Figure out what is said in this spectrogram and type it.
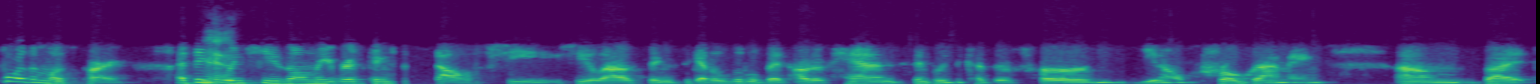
for the most part. I think yeah. when she's only risking herself, she she allows things to get a little bit out of hand simply because of her, you know, programming. Um, but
